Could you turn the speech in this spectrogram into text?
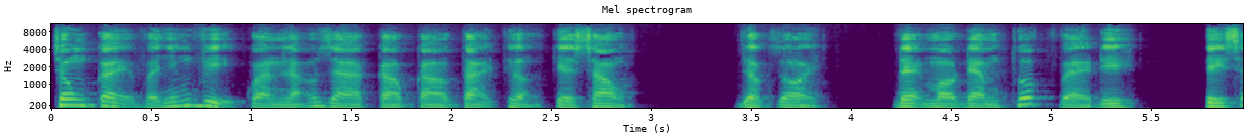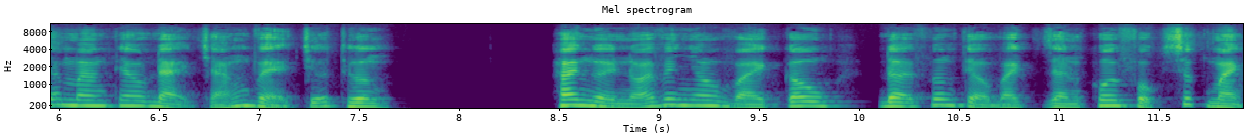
Trông cậy vào những vị quan lão già cào cào tại thượng kia sau. Được rồi, đệ mau đem thuốc về đi, thì sẽ mang theo đại tráng về chữa thương. Hai người nói với nhau vài câu, đợi Phương Tiểu Bạch dần khôi phục sức mạnh,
